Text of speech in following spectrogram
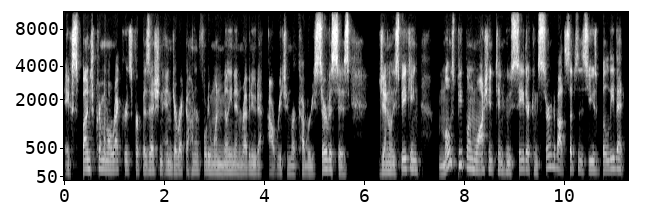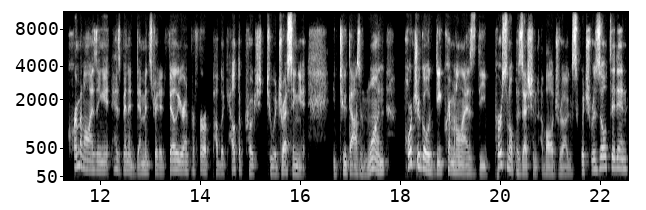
expunge criminal records for possession, and direct 141 million in revenue to outreach and recovery services. Generally speaking, most people in Washington who say they're concerned about substance use believe that criminalizing it has been a demonstrated failure and prefer a public health approach to addressing it. In 2001, Portugal decriminalized the personal possession of all drugs, which resulted in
